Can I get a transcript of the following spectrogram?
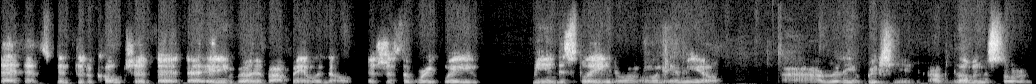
that that's been through the culture that, that any real hip hop fan would know. It's just a great way being displayed on on MEO. I really appreciate it. I'm loving the story.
